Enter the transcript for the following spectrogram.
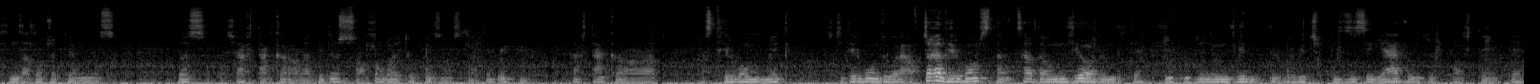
олон залуучуудын өмнөөс. Тэгээс Shark Tank-аар ороод биднээс олон гоё түүхэн сонслоо тийм. Shark Tank-аар ороод бас тэрбумыг чи тэрбум зүгээр авж байгаа тэрбумс та цаадаа үнэлгээ бол өндөр тийм. Миний үнэлгээд бид хүргэж бизнесийг яаж үнэлүүлэх болтой юм тийм.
